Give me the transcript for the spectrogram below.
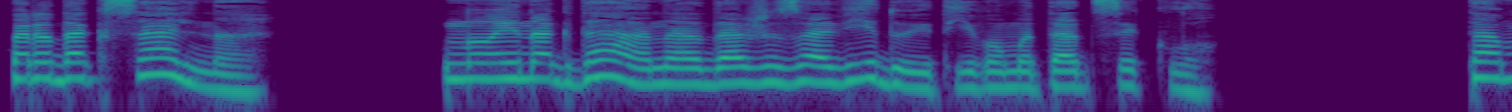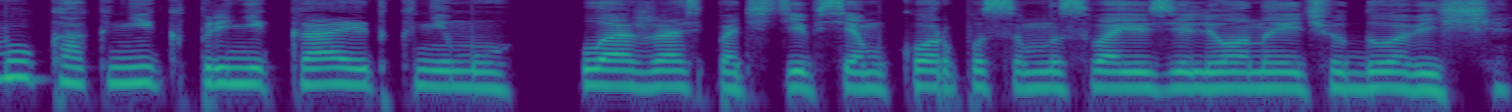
Парадоксально, но иногда она даже завидует его мотоциклу. Тому, как Ник приникает к нему, ложась почти всем корпусом на свое зеленое чудовище.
